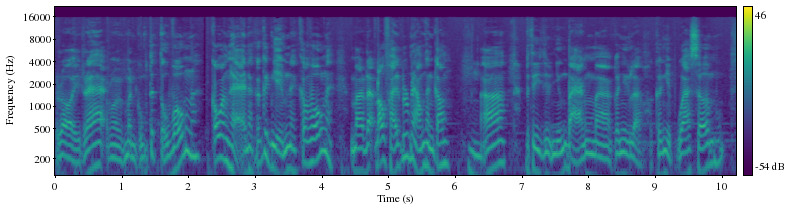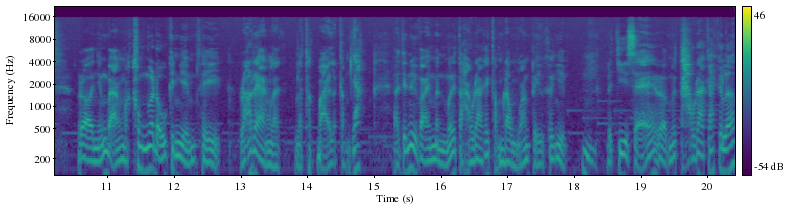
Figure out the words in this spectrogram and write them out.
Rồi ra rồi mình cũng tích tụ vốn nữa. Có quan hệ này có kinh nghiệm này có vốn này mà đâu phải lúc nào cũng thành công. Ừ. à, thì những bạn mà coi như là khởi nghiệp quá sớm rồi những bạn mà không có đủ kinh nghiệm thì rõ ràng là là thất bại là cầm chắc. À, chính vì vậy mình mới tạo ra cái cộng đồng quản trị khởi nghiệp ừ. để chia sẻ rồi mới tạo ra các cái lớp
